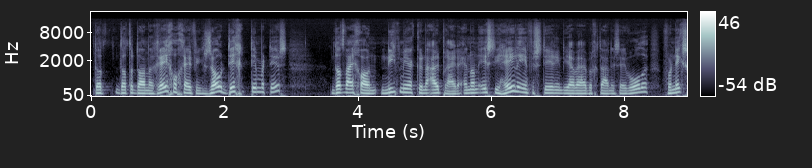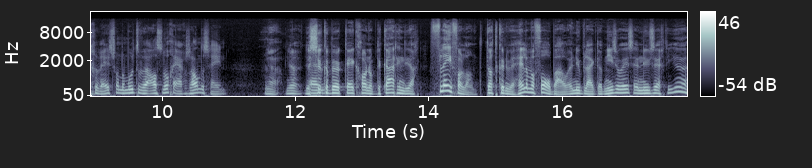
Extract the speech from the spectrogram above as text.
dat, dat er dan een regelgeving zo dichtgetimmerd is dat wij gewoon niet meer kunnen uitbreiden. En dan is die hele investering die we hebben gedaan in Zeewolde voor niks geweest, want dan moeten we alsnog ergens anders heen. Ja. Ja, dus En- Zuckerberg keek gewoon op de kaart en die dacht... Flevoland, dat kunnen we helemaal volbouwen. En nu blijkt dat niet zo is. En nu zegt hij, ja,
